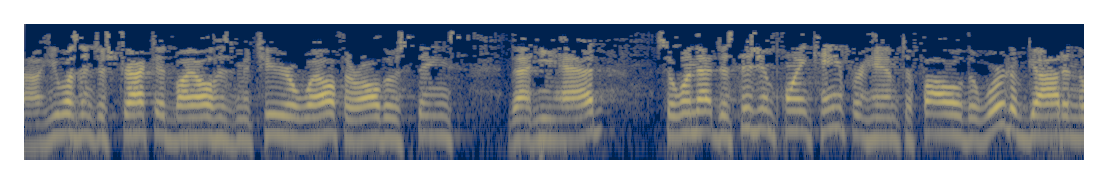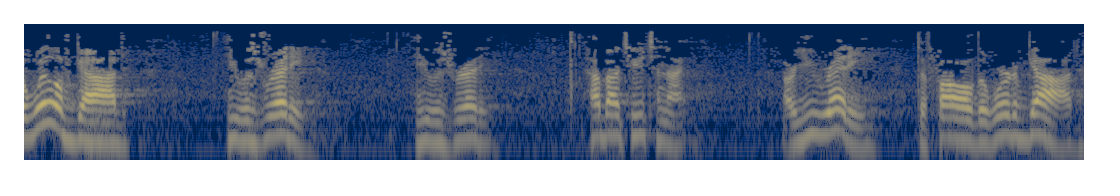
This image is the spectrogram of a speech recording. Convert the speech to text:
Uh, he wasn't distracted by all his material wealth or all those things that he had. So when that decision point came for him to follow the Word of God and the will of God, he was ready. He was ready. How about you tonight? Are you ready to follow the Word of God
